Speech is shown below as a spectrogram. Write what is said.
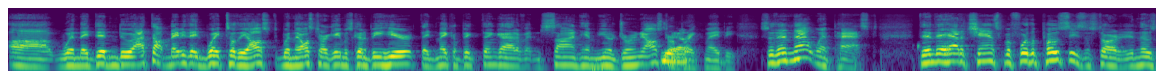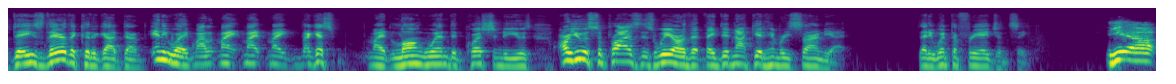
uh, when they didn't do it. I thought maybe they'd wait till the All when the All Star game was going to be here. They'd make a big thing out of it and sign him, you know, during the All Star yeah. break, maybe. So then that went past. Then they had a chance before the postseason started. In those days there, they could have got done. Anyway, my my my my I guess my long-winded question to you is: Are you as surprised as we are that they did not get him re-signed yet? That he went to free agency? Yeah,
